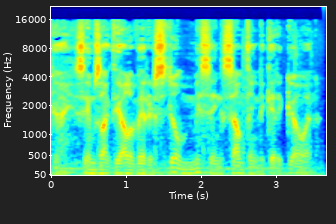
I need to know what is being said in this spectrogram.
Okay, seems like the elevator's still missing something to get it going.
